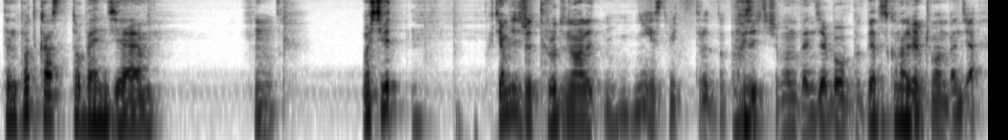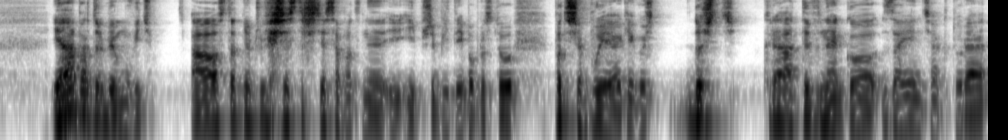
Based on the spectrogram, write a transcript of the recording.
Ten podcast to będzie. Hmm, właściwie chciałem powiedzieć, że trudno, ale nie jest mi trudno powiedzieć, czym on będzie, bo, bo ja doskonale wiem, czym on będzie. Ja bardzo lubię mówić, a ostatnio czuję się strasznie samotny i, i przybity i po prostu potrzebuję jakiegoś dość kreatywnego zajęcia, które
